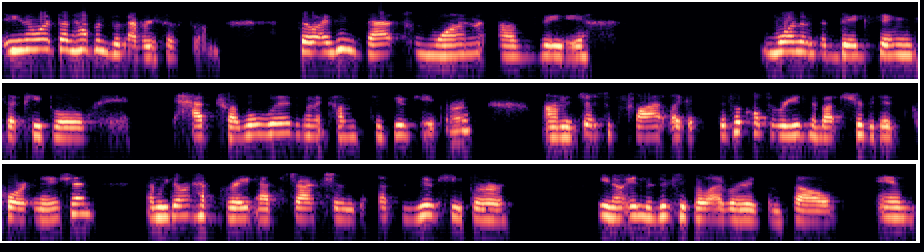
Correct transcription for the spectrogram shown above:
you know what? That happens with every system. So I think that's one of the one of the big things that people have trouble with when it comes to Zookeeper. Um, just a flat, like it's difficult to reason about distributed coordination, and we don't have great abstractions at the Zookeeper, you know, in the Zookeeper libraries themselves. And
